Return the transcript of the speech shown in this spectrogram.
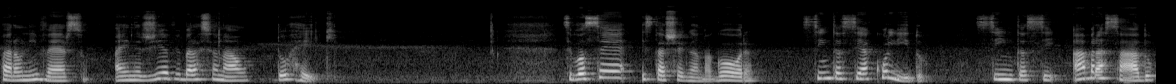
para o universo a energia vibracional do Reiki. Se você está chegando agora, sinta-se acolhido, sinta-se abraçado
